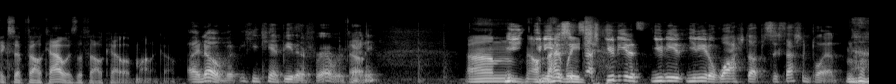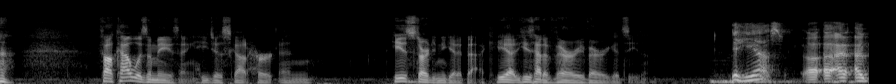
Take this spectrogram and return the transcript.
Except Falcao is the Falcao of Monaco. I know, but he can't be there forever, can Oh. he? Um, You, you on need a success- you need a you need you need a washed up succession plan. Falcao was amazing. He just got hurt, and he is starting to get it back. He had, he's had a very, very good season. Yeah, he has. Uh, I, I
